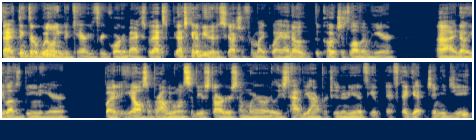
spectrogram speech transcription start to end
that I think they're willing to carry three quarterbacks. But that's that's going to be the discussion for Mike White. I know the coaches love him here. Uh, I know he loves being here, but he also probably wants to be a starter somewhere or at least have the opportunity. If if they get Jimmy G,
